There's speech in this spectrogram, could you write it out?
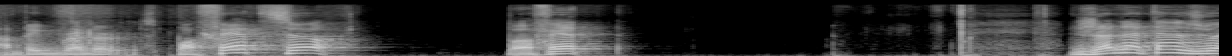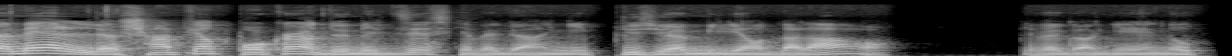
En Big Brother. C'est pas fait, ça. Pas fait. Jonathan Duhamel, le champion de poker en 2010, qui avait gagné plusieurs millions de dollars, qui avait gagné un autre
